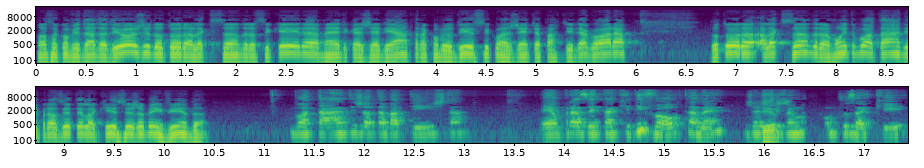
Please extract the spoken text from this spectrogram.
Nossa convidada de hoje, doutora Alexandra Siqueira, médica geriatra, como eu disse, com a gente a partir de agora. Doutora Alexandra, muito boa tarde, prazer tê-la aqui, seja bem-vinda. Boa tarde, J. Batista. É um prazer estar aqui de volta, né? Já Isso. estivemos juntos aqui.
